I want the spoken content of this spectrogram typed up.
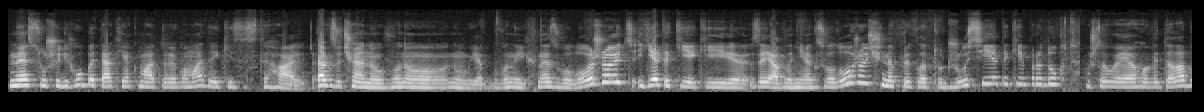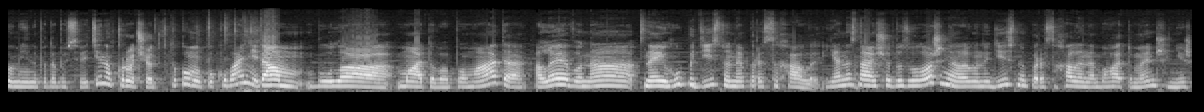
не сушить губи, так як матові помади, які застигають. Так, звичайно, воно ну якби вони їх не зволожують. Є такі, які заявлені як зволожуючі. Наприклад, у Juicy є такий продукт. Можливо, я його віддала, бо мені не подобався відтінок. Коротше, от в такому пакуванні там була матова помада, але вона з неї губи дійсно не пересихали. Я не знаю щодо зволоження, але вони дійсно пересихали набагато менше, ніж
